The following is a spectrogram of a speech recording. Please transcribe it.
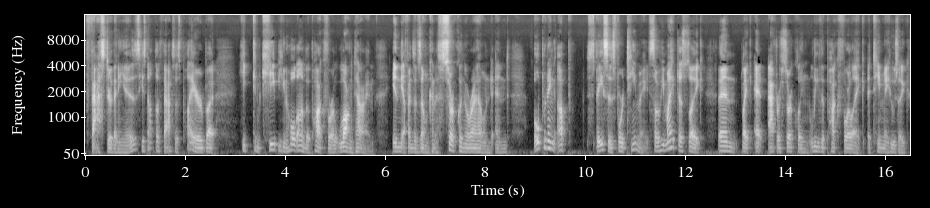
faster than he is. He's not the fastest player, but he can keep he can hold on to the puck for a long time in the offensive zone, kind of circling around and opening up spaces for teammates. So he might just like then like at, after circling leave the puck for like a teammate who's like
